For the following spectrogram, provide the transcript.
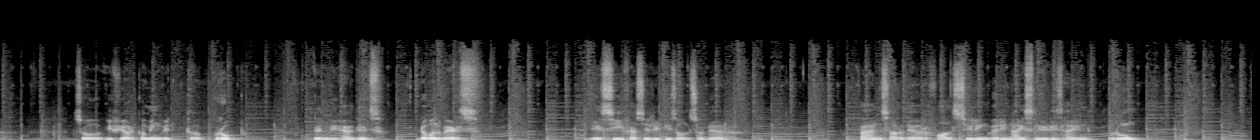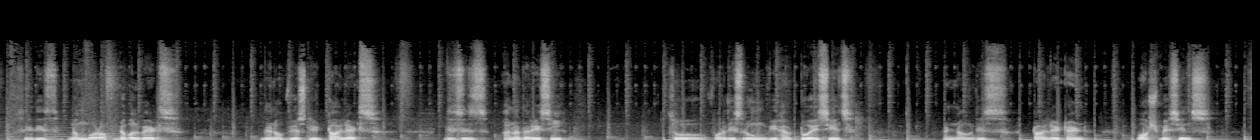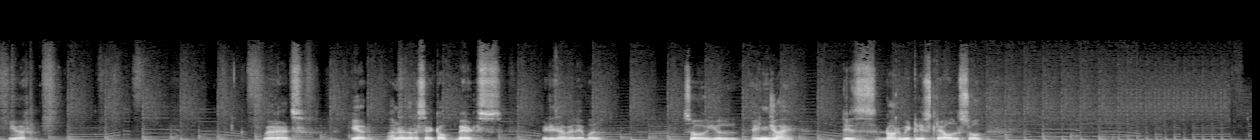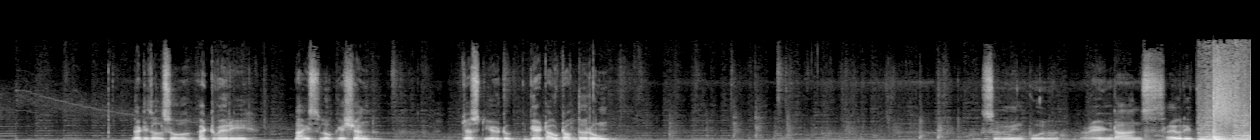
So if you are coming with a group then we have these double beds AC facilities also there. Fans are there false ceiling very nicely designed room. See this number of double beds then obviously toilets. This is another AC so for this room we have two ACs and now this toilet and wash basins here. Whereas here another set of beds it is available. So you'll enjoy this dormitory stay also. That is also at very nice location. Just you have to get out of the room swimming pool, rain dance, everything.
